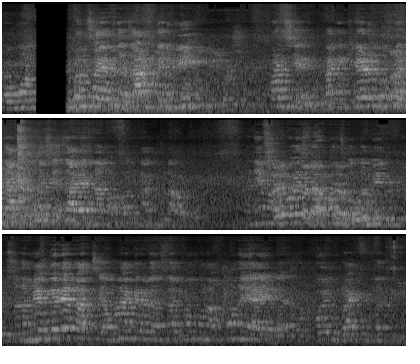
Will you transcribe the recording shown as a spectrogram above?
પ્રમાણ પંચાયતને જાણ કરવી પડશે. બાકી ખેડૂતો દાખલ થશે જાહેરનામા પરના ગુનાઓ. અને એમાં કોઈ સરપંચો તમે અને મેં કરેલા જ છે હમણાં કરેલા સરપંચોના ફોને આવેલા છે પણ કોઈનું રાખ્યું નથી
